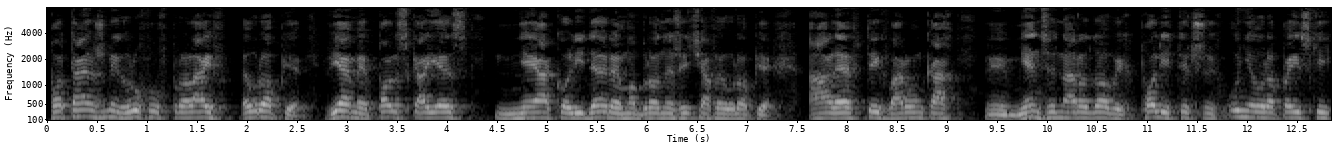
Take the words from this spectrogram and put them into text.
potężnych ruchów pro-life w Europie. Wiemy, Polska jest niejako liderem obrony życia w Europie, ale w tych warunkach y, międzynarodowych, politycznych Unii Europejskiej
